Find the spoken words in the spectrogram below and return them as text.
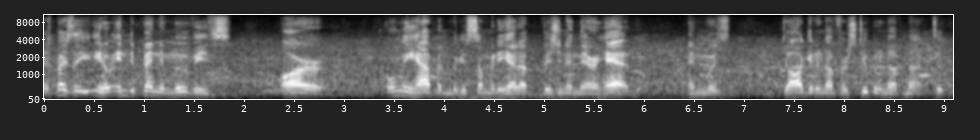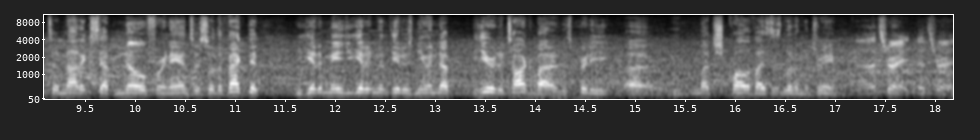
Especially, you know, independent movies are only happen because somebody had a vision in their head and was dogged enough or stupid enough not to, to not accept no for an answer. So the fact that you get it made, you get it in the theaters, and you end up here to talk about it is pretty uh, much qualifies as living the dream. Uh, that's right. That's right.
